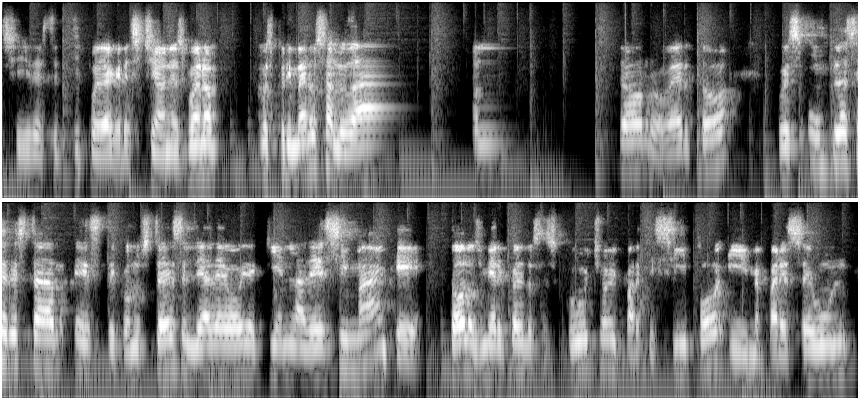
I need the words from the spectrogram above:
Sí, de este tipo de agresiones. Bueno, pues primero saludar Roberto pues un placer estar este, con ustedes el día de hoy aquí en la décima, que todos los miércoles los escucho y participo y me parece un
